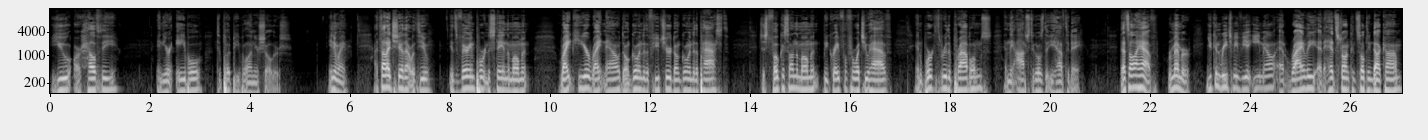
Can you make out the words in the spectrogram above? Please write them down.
you are healthy and you're able to put people on your shoulders. Anyway, I thought I'd share that with you. It's very important to stay in the moment, right here, right now. Don't go into the future, don't go into the past. Just focus on the moment, be grateful for what you have, and work through the problems and the obstacles that you have today. That's all I have. Remember, you can reach me via email at riley at headstrongconsulting.com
